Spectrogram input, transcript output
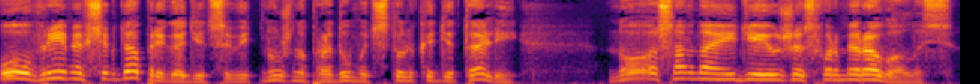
«О, время всегда пригодится, ведь нужно продумать столько деталей. Но основная идея уже сформировалась».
